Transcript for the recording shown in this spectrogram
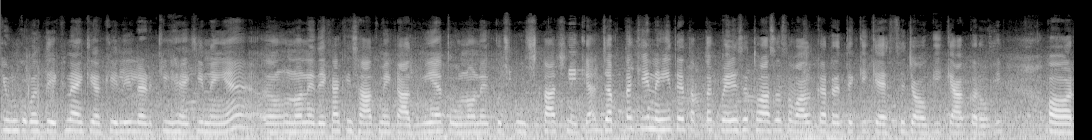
कि उनको बस देखना है कि अकेली लड़की है कि नहीं है। उन्होंने देखा कि साथ में एक आदमी है तो उन्होंने कुछ पूछताछ नहीं किया। जब तक ये नहीं थे, तब तक मेरे से थोड़ा सा सवाल कर रहे थे कि कैसे जाओगी, क्या करोगी। और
